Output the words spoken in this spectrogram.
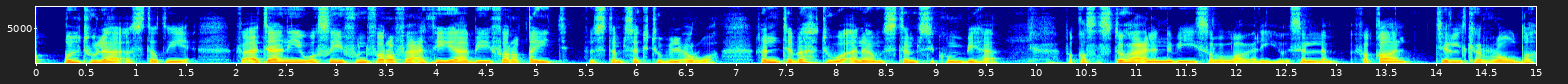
فقلت لا أستطيع. فأتاني وصيف فرفع ثيابي فرقيت فاستمسكت بالعروة فانتبهت وأنا مستمسك بها. فقصصتها على النبي صلى الله عليه وسلم فقال تلك الروضة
